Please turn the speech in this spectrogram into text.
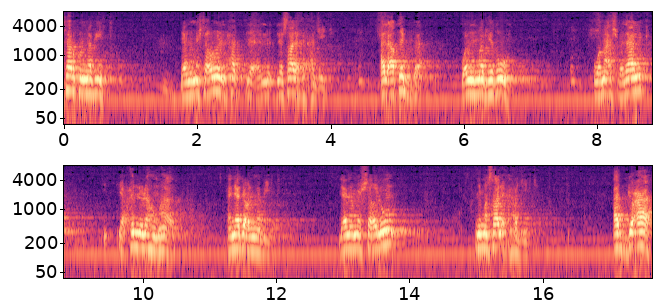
ترك المبيت لأنهم يشتغلون لصالح الحجيج. الأطباء والممرضون وما أشبه ذلك يحل لهم هذا أن يدعوا المبيت. لأنهم يشتغلون لمصالح الحجيج الدعاة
